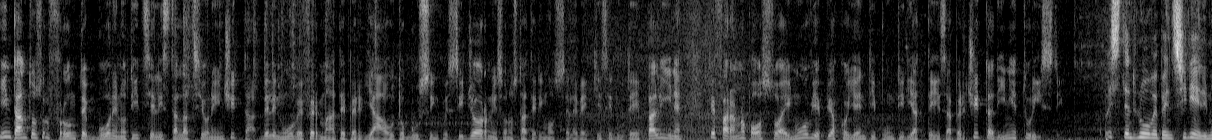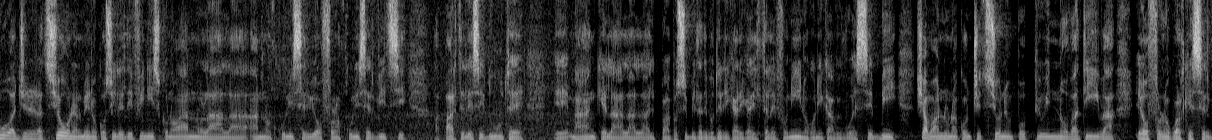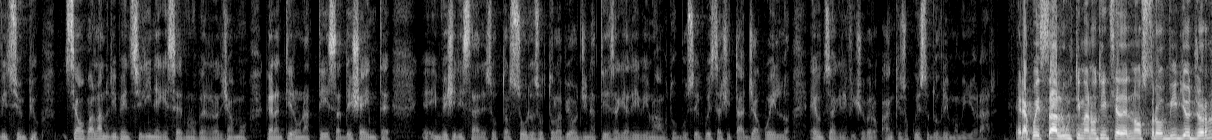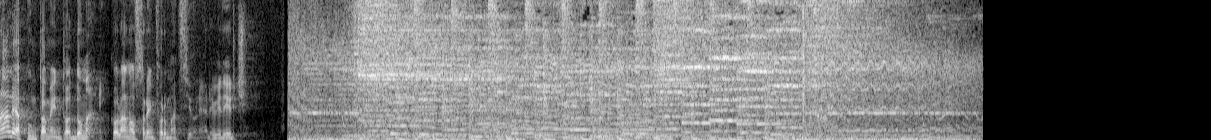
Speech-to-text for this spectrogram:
Intanto sul fronte buone notizie l'installazione in città delle nuove fermate per gli autobus. In questi giorni sono state rimosse le vecchie sedute e paline che faranno posto ai nuovi e più accoglienti punti di attesa per cittadini e turisti. Queste nuove pensilie di nuova generazione, almeno così le definiscono, hanno, la, la, hanno alcuni offrono alcuni servizi, a parte le sedute, eh, ma anche la, la, possibilità di poter ricaricare il telefonino con i cavi USB, diciamo, hanno una concezione un po' più innovativa e offrono qualche servizio in più. Stiamo parlando di pensiline che servono per diciamo, garantire un'attesa decente eh, invece di stare sotto al sole, sotto la pioggia in attesa che arrivi un autobus. In questa città già quello è un sacrificio, però anche su questo dovremmo migliorare. Era questa l'ultima notizia del nostro videogiornale, appuntamento a domani con la nostra informazione. Arrivederci.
